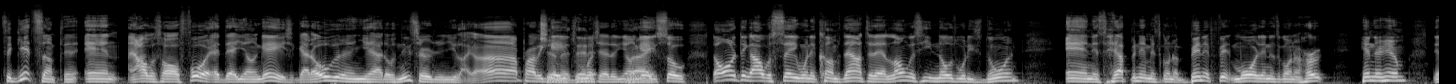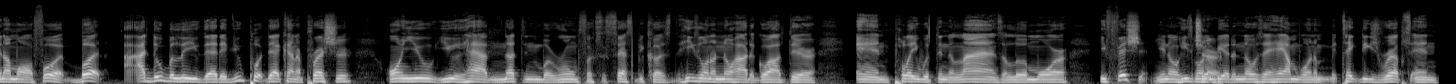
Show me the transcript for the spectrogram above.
to get something, and I was all for it at that young age. I got older, and you had those knee surgeries, and you're like, ah, I probably Shouldn't gave too much it. at a young Right. age. So the only thing I would say when it comes down to that, as long as he knows what he's doing and it's helping him, it's going to benefit more than it's going to hurt, hinder him, then I'm all for it. But I do believe that if you put that kind of pressure on you, you have nothing but room for success because he's going to know how to go out there and play within the lines a little more efficient. You know, he's going to Sure. be able to know, say, hey, I'm going to take these reps and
